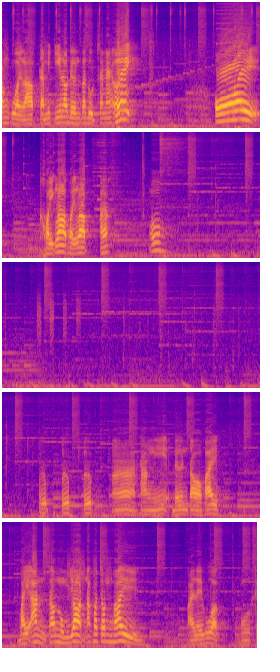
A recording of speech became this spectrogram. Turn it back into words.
ต้องกลัวอีกแล้วครับ แต่เมื่อกี้เราเดินสะดุดใช่ไหมเอ้ย โอ้ย ขออีกรอบ ขออีกรอบอะโอ้ ปึ๊บปึ๊บปึ๊บอ่า ทางนี้เดินต่อไป ไบอันเจ้าหนุ่มยอดนักผจญภัย ไปเลยพวก โอเค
